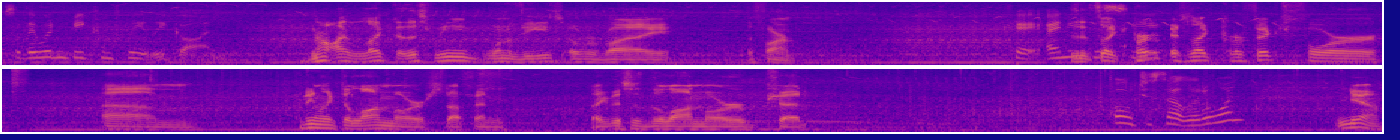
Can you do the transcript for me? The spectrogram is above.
so they wouldn't be completely gone. No, I like that. This we need one of these over by the farm. Okay, I need It's to like it's like perfect for um putting like the lawnmower stuff in. Like this is the lawnmower shed. Oh, just that little one? Yeah.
